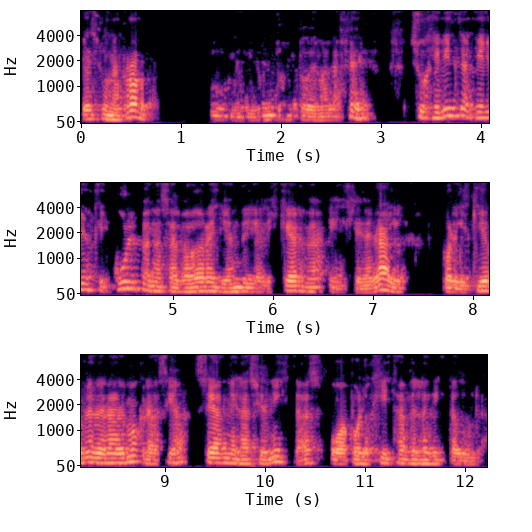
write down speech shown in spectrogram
Es un error, un evidente acto de mala fe, sugerir que aquellos que culpan a Salvador Allende y a la izquierda en general por el quiebre de la democracia sean negacionistas o apologistas de la dictadura.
